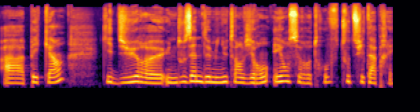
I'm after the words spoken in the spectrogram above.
à Pékin qui dure une douzaine de minutes environ et on se retrouve tout de suite après.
